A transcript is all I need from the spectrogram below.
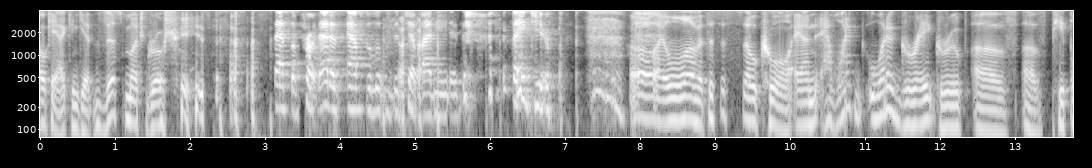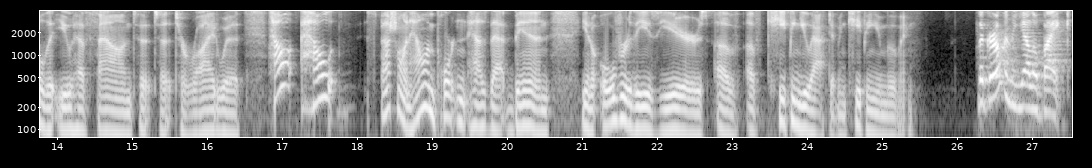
okay, I can get this much groceries. That's a pro. That is absolutely the tip I needed. Thank you oh, I love it. This is so cool. And what a what a great group of of people that you have found to to, to ride with. How how special and how important has that been, you know, over these years of of keeping you active and keeping you moving? The girl in the yellow bike,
